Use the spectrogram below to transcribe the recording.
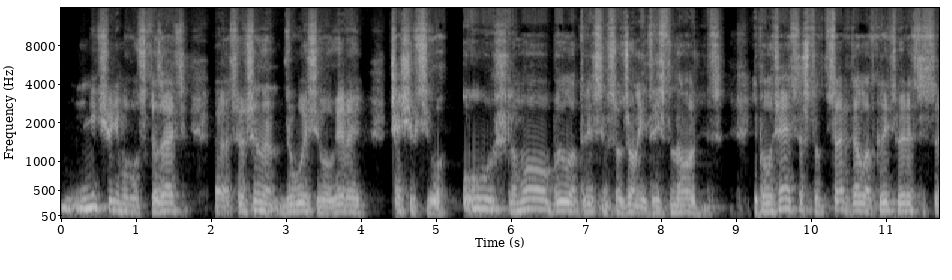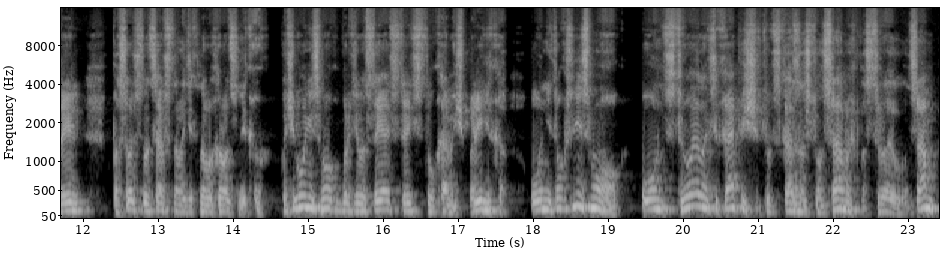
Ничего не могу сказать. Э, совершенно другой символ веры чаще всего. У Шломо было 3700 жен и 300 наложниц. И получается, что царь дал открыть в Израиль посольство царственного этих новых родственников. Почему он не смог противостоять строительству камища Полиника? Он не только что не смог, он строил эти капища. Тут сказано, что он сам их построил, он сам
